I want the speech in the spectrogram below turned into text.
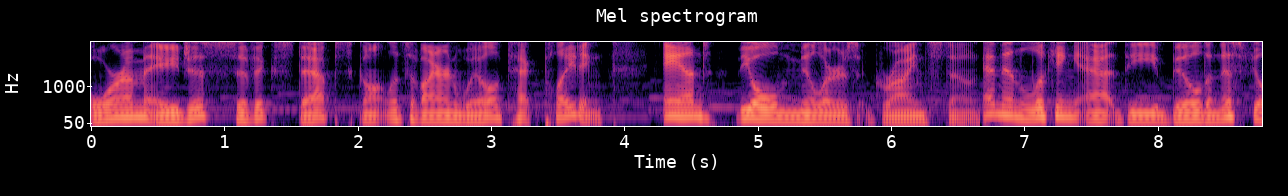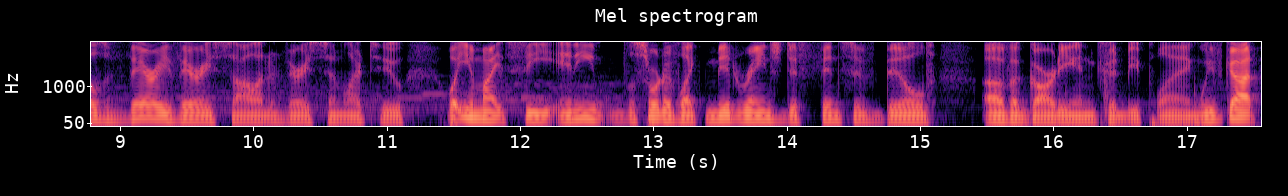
Aurum Aegis, Civic Steps, Gauntlets of Iron Will, Tech Plating and the old Miller's Grindstone. And then looking at the build, and this feels very, very solid and very similar to what you might see any sort of like mid-range defensive build of a Guardian could be playing. We've got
